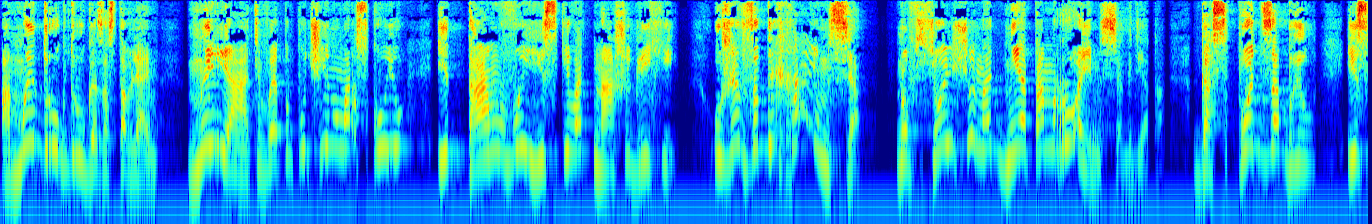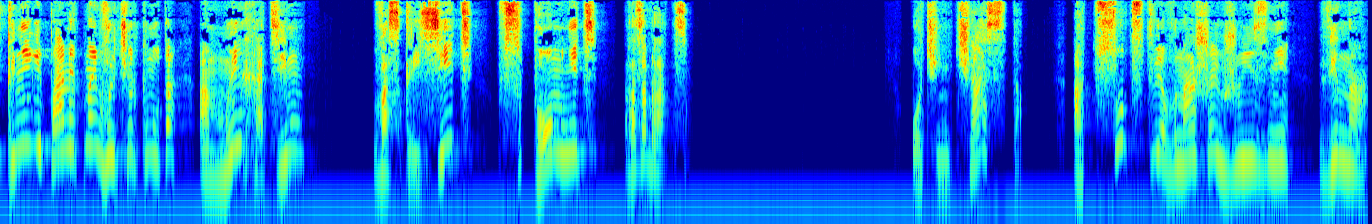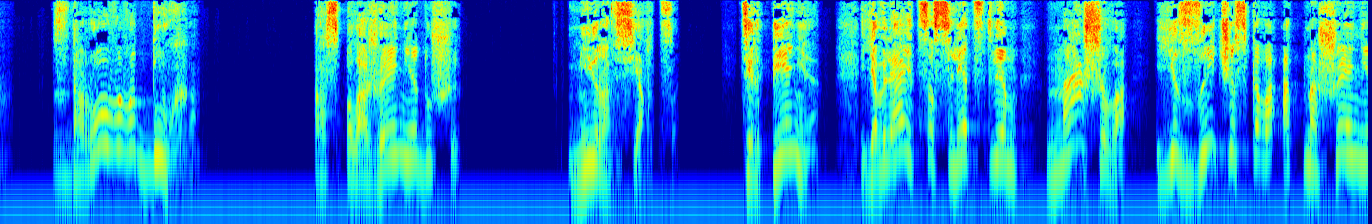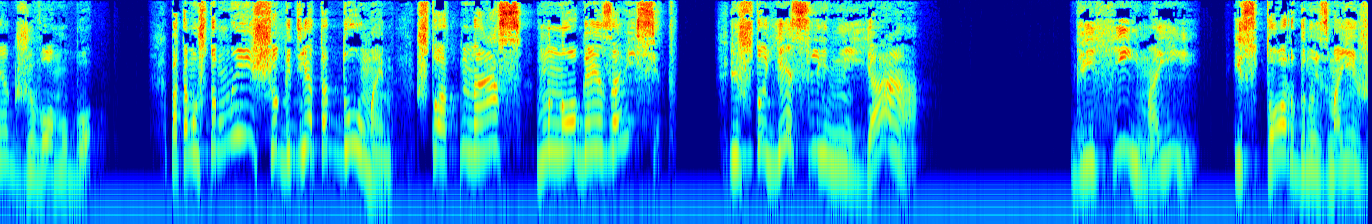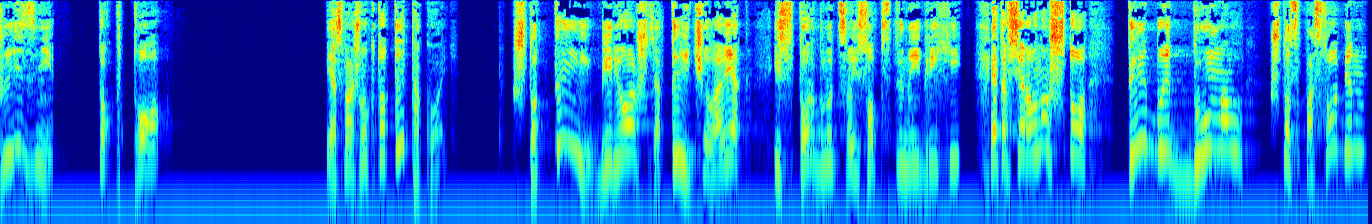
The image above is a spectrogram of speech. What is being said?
А мы друг друга заставляем нырять в эту пучину морскую и там выискивать наши грехи. Уже задыхаемся, но все еще на дне там роемся где-то. Господь забыл, из книги памятной вычеркнуто, а мы хотим воскресить, вспомнить, разобраться. Очень часто отсутствие в нашей жизни вина, здорового духа, расположение души, мира в сердце, терпение является следствием нашего языческого отношения к живому Богу. Потому что мы еще где-то думаем, что от нас многое зависит. И что если не я, грехи мои исторгну из моей жизни, то кто? Я спрашиваю, кто ты такой? что ты берешься, ты, человек, исторгнуть свои собственные грехи. Это все равно, что ты бы думал, что способен,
